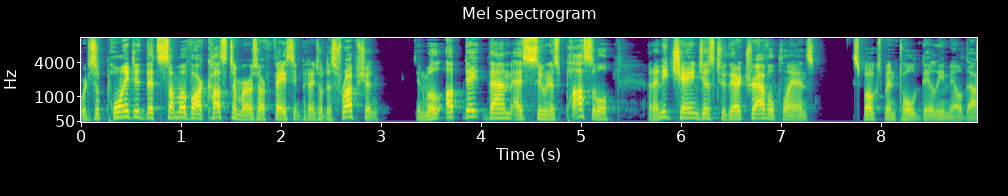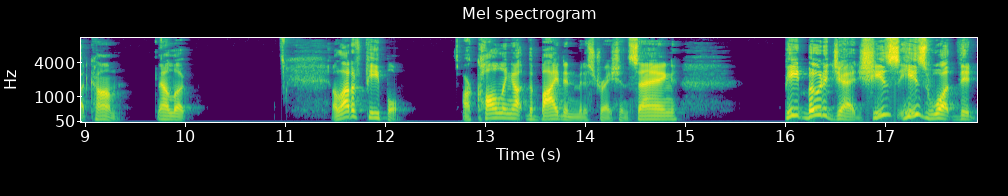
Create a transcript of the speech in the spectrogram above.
We're disappointed that some of our customers are facing potential disruption and we'll update them as soon as possible on any changes to their travel plans spokesman told dailymail.com. Now, look, a lot of people are calling out the Biden administration saying, Pete Buttigieg, he's, he's what, the,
